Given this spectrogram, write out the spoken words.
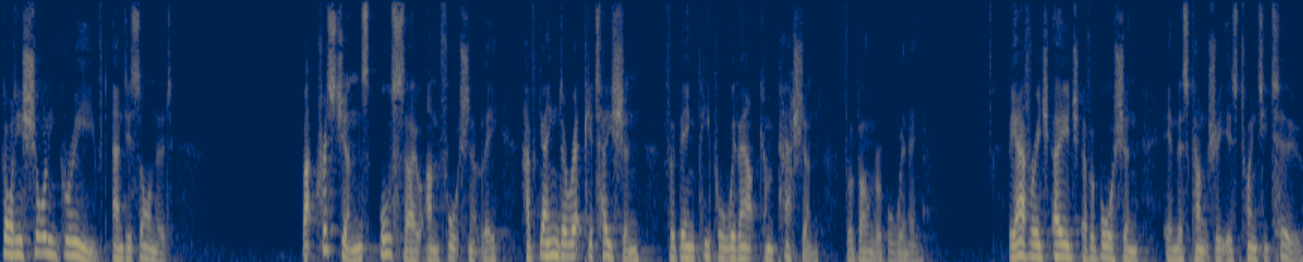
God is surely grieved and dishonored. But Christians also, unfortunately, have gained a reputation for being people without compassion for vulnerable women. The average age of abortion in this country is 22.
